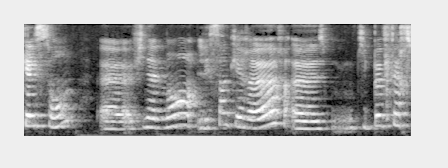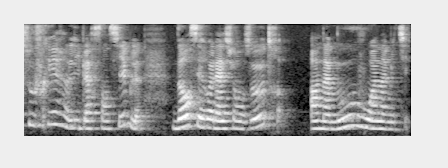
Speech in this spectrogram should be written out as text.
quelles sont euh, finalement les cinq erreurs euh, qui peuvent faire souffrir l'hypersensible dans ses relations aux autres, en amour ou en amitié.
